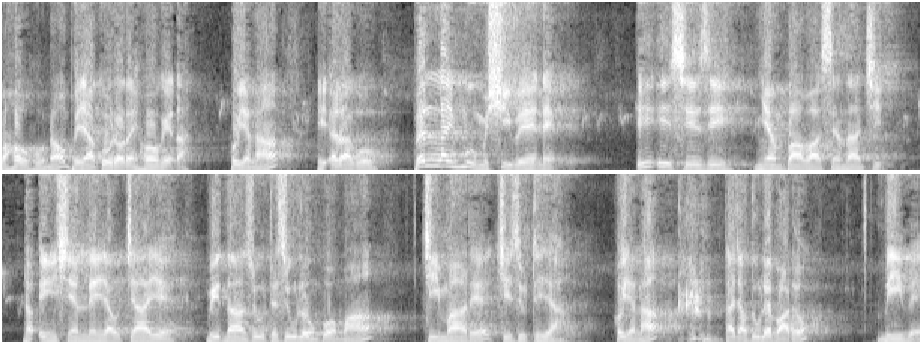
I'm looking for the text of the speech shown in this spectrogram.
မဟုတ်ဘူးနော်ဘုရားကိုယ်တော်တိုင်ဟောခဲ့တာဟုတ်ရလားအေးအဲ့ဒါကိုဘက်လိုက်မှုမရှိဘဲနဲ့အေးအေးဆေးဆေးညံပါပါစဉ်းစားကြည့်နော်အိမ်ရှင်လင်ယောက်ျားရဲ့မိသားစုတစုလုံးပေါ်မှာကြီးမားတဲ့ကျေးဇူးတရားဟုတ်ရလားဒါကြောင့်သူလဲပါတော့ မီးပဲ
